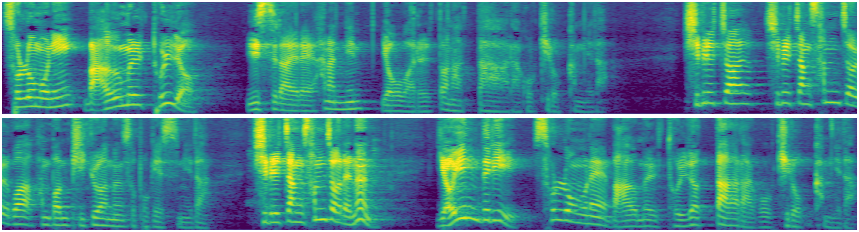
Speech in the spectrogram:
솔로몬이 마음을 돌려 이스라엘의 하나님 여호와를 떠났다라고 기록합니다. 11절 11장 3절과 한번 비교하면서 보겠습니다. 11장 3절에는 여인들이 솔로몬의 마음을 돌렸다라고 기록합니다.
